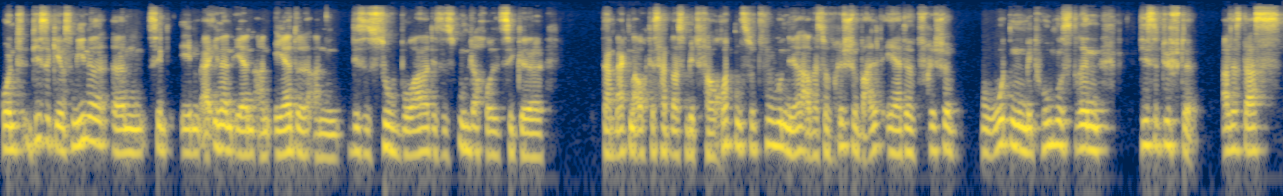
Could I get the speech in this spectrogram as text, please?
Und diese Geosmine ähm, sind eben, erinnern eher an Erde, an dieses Subor, dieses unterholzige, da merkt man auch, das hat was mit Verrotten zu tun, ja, aber so frische Walderde, frische Boden mit Humus drin, diese Düfte, alles das,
